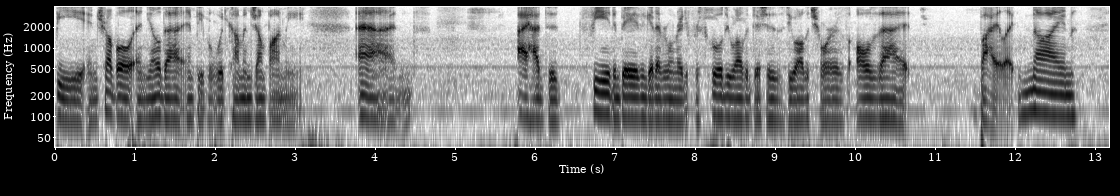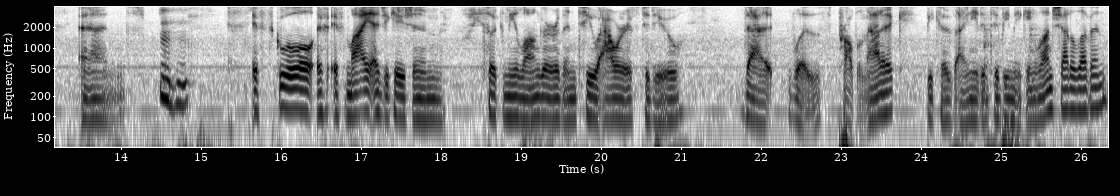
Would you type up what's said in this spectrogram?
be in trouble and yelled at, and people would come and jump on me. And I had to feed and bathe and get everyone ready for school, do all the dishes, do all the chores, all of that by like nine. And mm-hmm. if school, if, if my education took me longer than two hours to do, that was problematic because I needed to be making lunch at 11.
